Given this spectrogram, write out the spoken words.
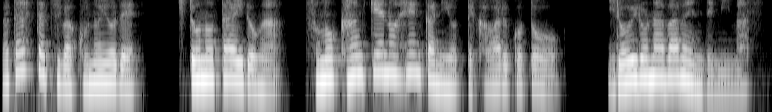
私たちはこの世で人の態度がその関係の変化によって変わることをいろいろな場面で見ます。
